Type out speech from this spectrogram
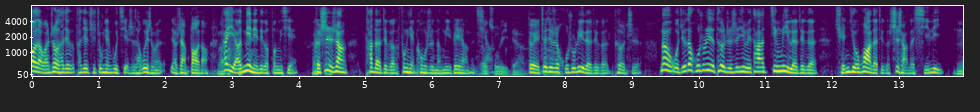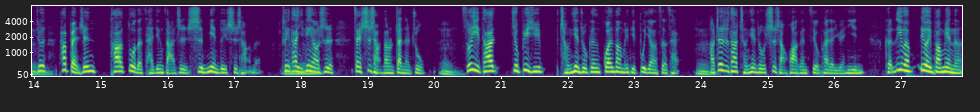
报道完之后，他就他就去中宣部解释他为什么要这样报道，他也要面临这个风险。可事实上，他的这个风险控制能力非常的强，处理掉。对，这就是胡舒立的这个特质。那我觉得胡舒立的特质是因为他经历了这个全球化的这个市场的洗礼，就是他本身他做的财经杂志是面对市场的，所以他一定要是在市场当中站得住。嗯，所以他就必须呈现出跟官方媒体不一样的色彩。嗯，好，这是他呈现出市场化跟自由派的原因。可另外另外一方面呢，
